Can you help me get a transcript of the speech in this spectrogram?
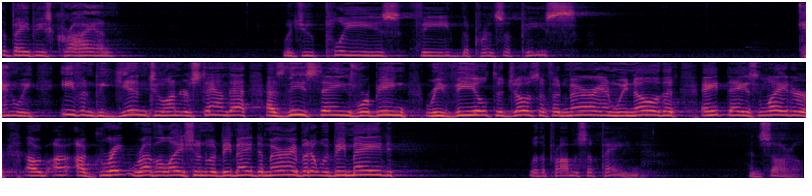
the baby's crying. Would you please feed the Prince of Peace? Can we even begin to understand that as these things were being revealed to Joseph and Mary? And we know that eight days later, a, a, great revelation would be made to Mary, but it would be made with a promise of pain and sorrow.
